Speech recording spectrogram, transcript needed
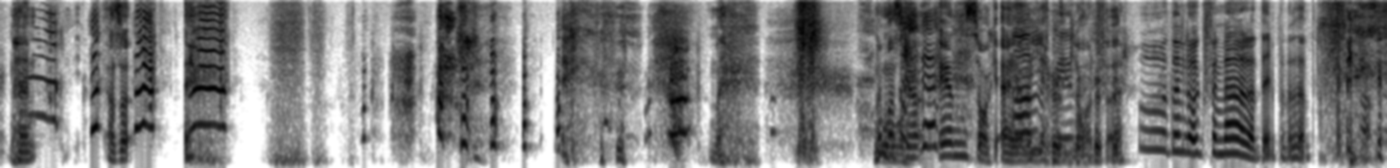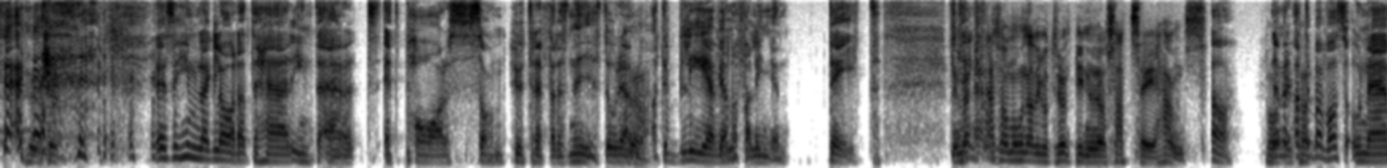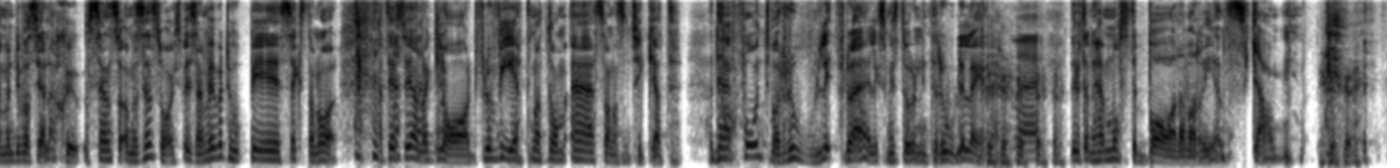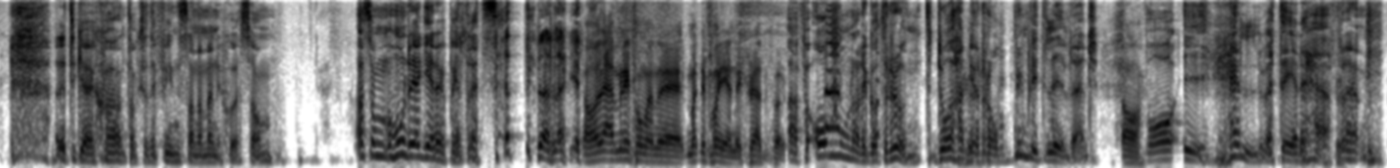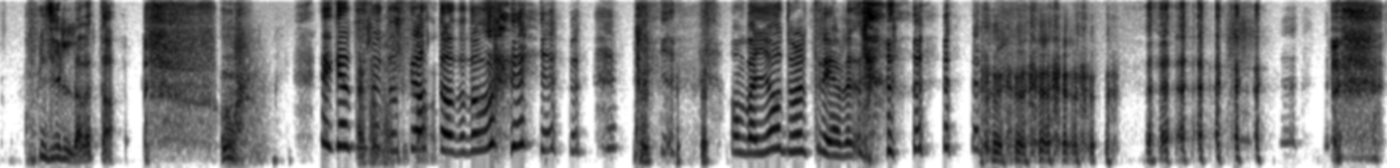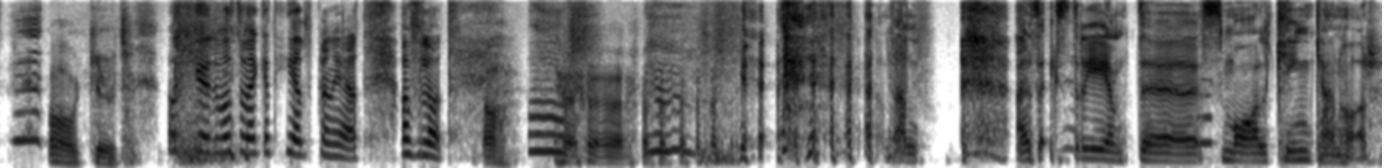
men, alltså... men, man ska, en sak är jag jätteglad för. Åh, den låg för nära dig på något sätt. Jag är så himla glad att det här inte är ett, pars sån hur träffades ni historia. Ja. Att det blev i alla fall ingen dejt. För Men, om- alltså om hon hade gått runt bilen och satt sig i hans. Ja. Nej, men att det bara var så, oh, nej men du var så jävla sjuk. Och sen, så, ja, men sen sågs vi, sen har vi varit ihop i 16 år. Att jag är så jävla glad, för då vet man att de är sådana som tycker att, att det här får inte vara roligt, för då är liksom historien inte rolig längre. Nej. Utan det här måste bara vara ren skam. det tycker jag är skönt också, att det finns sådana människor som... Alltså, hon reagerar ju på helt rätt sätt i det här läget. Ja, men det får man, eh, det får man ge henne cred för. Ja, för om hon hade gått runt, då hade ju Robin blivit livrädd. Ja. Vad i helvete är det här för en? Hon gillar detta. Jag kan inte sluta skratta åt det. Hon bara, ja det var trevligt. Åh gud. Åh gud, det måste ha verkat helt planerat. Ja, förlåt. Ja. Han, alltså extremt eh, smal kink han har.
